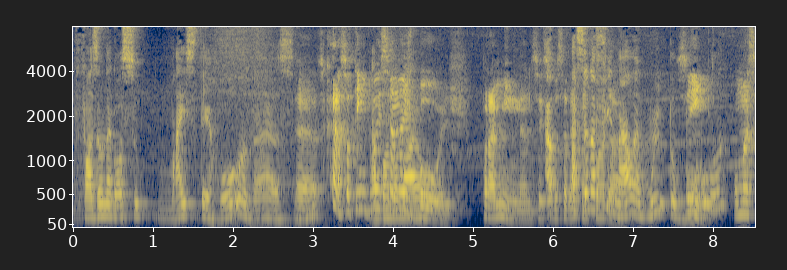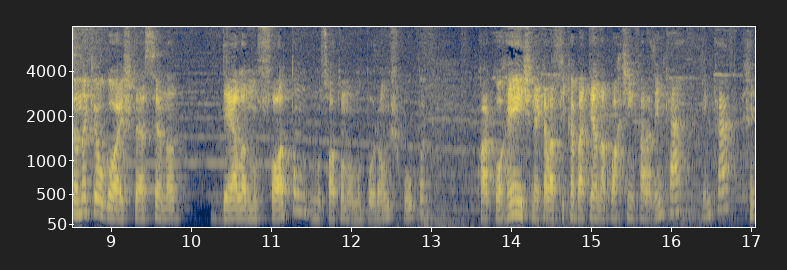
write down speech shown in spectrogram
fazer um negócio mais terror, né? Assim, é, cara, só tem duas cenas boas Pra mim, né? Não sei se você vai A cena final é muito Sim, boa. Uma cena que eu gosto é a cena dela no sótão. No sótão não, no porão, desculpa. Com a corrente, né? Que ela fica batendo na portinha e fala, vem cá, vem cá.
